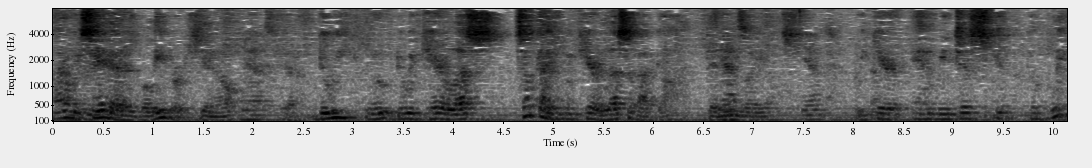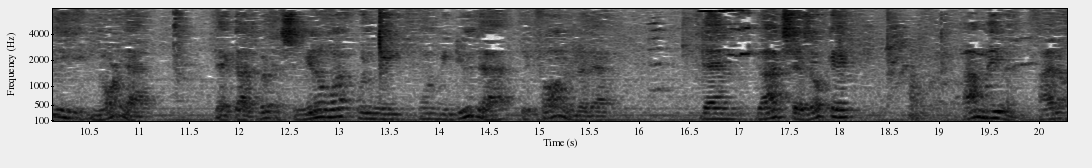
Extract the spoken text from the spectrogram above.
how don't we say that as believers, you know? Yes. Yeah. Do we, do do we care less, sometimes we care less about God than Yes. anybody else. Yeah. We care, and we just completely ignore that, that God's with us. And you know what? When we, when we do that, we fall into that, then God says, okay, I'm leaving. I don't,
